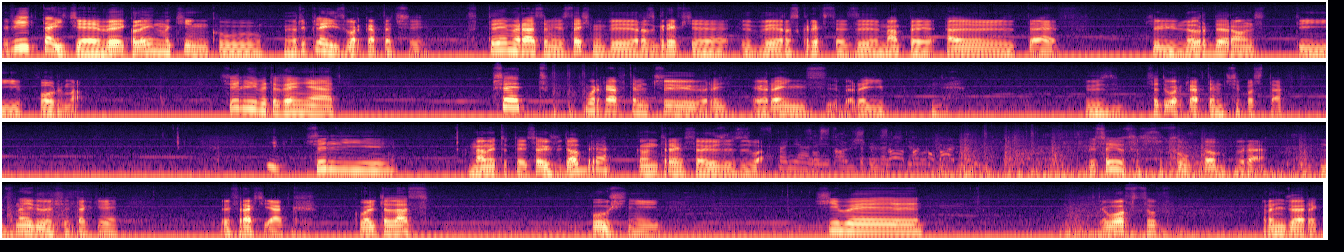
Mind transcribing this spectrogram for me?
Witajcie w kolejnym odcinku replay z Warcrafta 3. W tym razem jesteśmy w rozgrywce, w rozgrywce z mapy LTF, czyli Lordaeron's T4 Map. Czyli wydarzenia przed Warcraftem 3 Re- Reigns... Z- Przed Warcraftem 3 postawki. I, czyli mamy tutaj sojusz dobra kontra sojusz zła. Wspaniale jest przebywać na łodzie. W sojuszu dobra znajduje się takie frakcje jak Quel'Thalas, później siły łowców, rangerek,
